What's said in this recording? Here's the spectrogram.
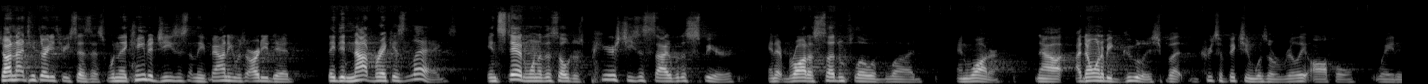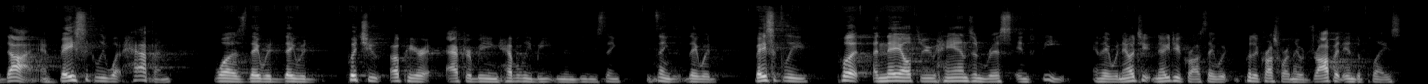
John 19:33 says this, when they came to Jesus and they found he was already dead, they did not break his legs. Instead, one of the soldiers pierced Jesus' side with a spear, and it brought a sudden flow of blood and water. Now, I don't want to be ghoulish, but crucifixion was a really awful way to die. And basically what happened was they would they would put you up here after being heavily beaten and do these things. These things they would basically put a nail through hands and wrists and feet and they would nail you, nail you to a cross. They would put a crossbar and they would drop it into place.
